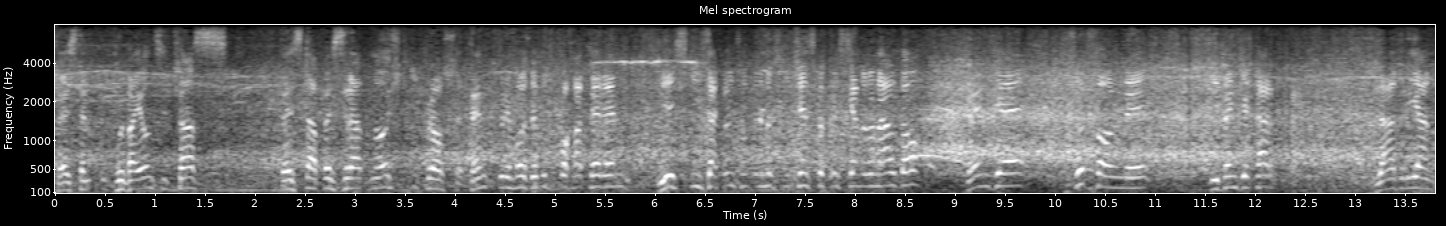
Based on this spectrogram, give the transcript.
To jest ten upływający czas, to jest ta bezradność i proszę, ten, który może być bohaterem, jeśli zakończą ten mecz zwycięsko Cristiano Ronaldo, będzie rzut wolny i będzie kartka dla Adriano.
